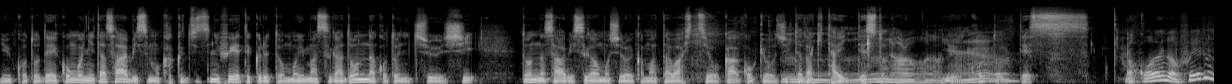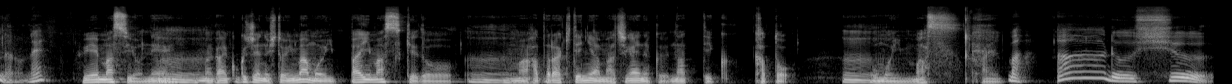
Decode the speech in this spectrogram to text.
いうことで今後似たサービスも確実に増えてくると思いますがどんなことに注意しどんなサービスが面白いかまたは必要かご教示いただきたいですとうんなるほどね。いうことです。まあ、こういうの増えるんだろうね。増えますよね、まあ、外国人の人今もいっぱいいますけど、まあ、働き手には間違いなくなっていくかと思います。はい。まあある種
